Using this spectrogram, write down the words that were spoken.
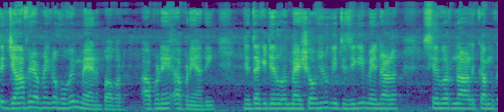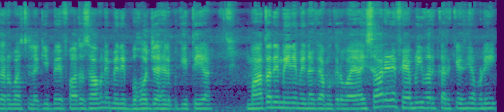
ਤੇ ਜਾਂ ਫਿਰ ਆਪਣੇ ਕੋਲ ਹੋਵੇ ਮੈਨ ਪਾਵਰ ਆਪਣੇ ਆਪਣਿਆਂ ਦੀ। ਜਿੱਦਾਂ ਕਿ ਜਦੋਂ ਮੈਂ ਸ਼ੌਪ ਸ਼ੁਰੂ ਕੀਤੀ ਸੀਗੀ, ਮੇਰੇ ਨਾਲ ਸਿਮਰ ਨਾਲ ਕੰਮ ਕਰਨ ਵਾਸਤੇ ਲੱਗੀ, ਮੇਰੇ ਫਾਦਰ ਸਾਹਿਬ ਨੇ ਮੈਨੇ ਬਹੁਤ ਜ਼ਿਆਦਾ ਹੈਲਪ ਕੀਤੀ ਆ। ਮਾਤਾ ਨੇ ਮੈਨੇ ਮੇਰੇ ਨਾਲ ਕੰਮ ਕਰਵਾਇਆ, ਇਹ ਸਾਰਿਆਂ ਨੇ ਫੈਮਿਲੀ ਵਰਕ ਕਰਕੇ ਅਸੀਂ ਆਪਣੀ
